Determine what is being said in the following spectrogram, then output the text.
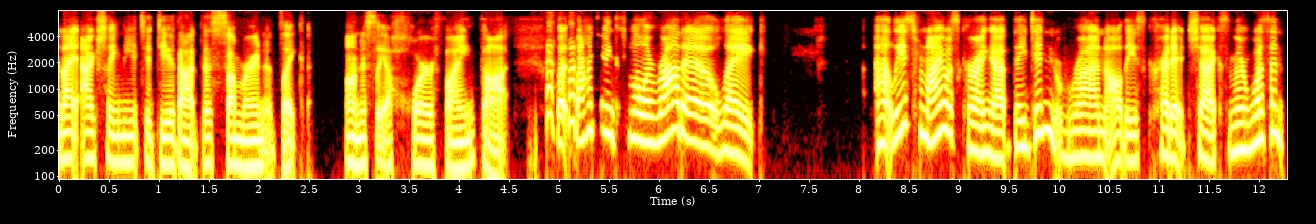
and I actually need to do that this summer and it's like honestly a horrifying thought. But back in Colorado, like at least when I was growing up, they didn't run all these credit checks and there wasn't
